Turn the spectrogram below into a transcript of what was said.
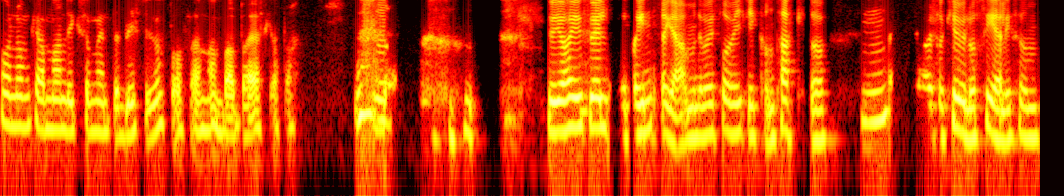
Honom kan man liksom inte bli sur på för man bara börjar skratta. Nu, Jag har ju följt dig på Instagram. Det var ju så vi fick kontakt och Mm. det var så kul att se liksom,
